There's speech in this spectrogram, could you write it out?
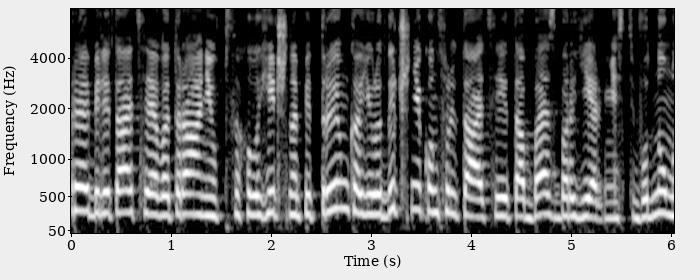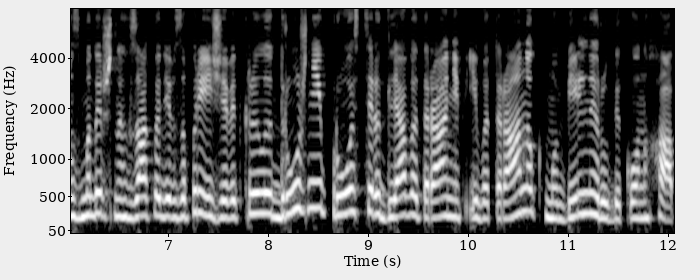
Реабілітація ветеранів, психологічна підтримка, юридичні консультації та безбар'єрність в одному з медичних закладів Запоріжжя відкрили дружній простір для ветеранів і ветеранок мобільний Рубікон Хаб.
